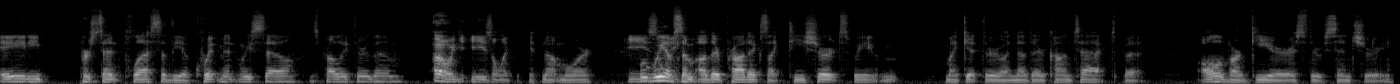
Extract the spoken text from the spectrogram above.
eighty percent plus of the equipment we sell is probably through them Oh, easily. if not more. We- Easily. We have some other products like T-shirts. We m- might get through another contact, but all of our gear is through Century.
